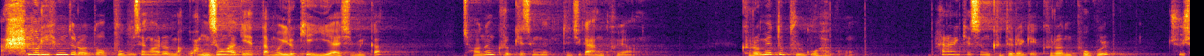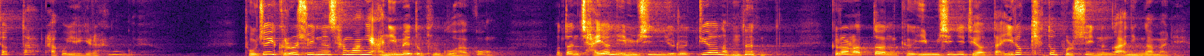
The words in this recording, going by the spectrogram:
아무리 힘들어도 부부 생활을 막 왕성하게 했다. 뭐 이렇게 이해하십니까? 저는 그렇게 생각되지가 않고요. 그럼에도 불구하고 하나님께서는 그들에게 그런 복을 주셨다라고 얘기를 하는 거예요. 도저히 그럴 수 있는 상황이 아님에도 불구하고 어떤 자연 임신율을 뛰어넘는 그런 어떤 그 임신이 되었다. 이렇게도 볼 수 있는 거 아닌가 말이에요.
